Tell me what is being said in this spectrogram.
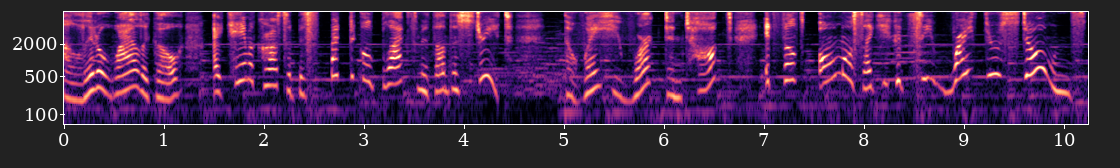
A little while ago, I came across a bespectacled blacksmith on the street. The way he worked and talked, it felt almost like he could see right through stones.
